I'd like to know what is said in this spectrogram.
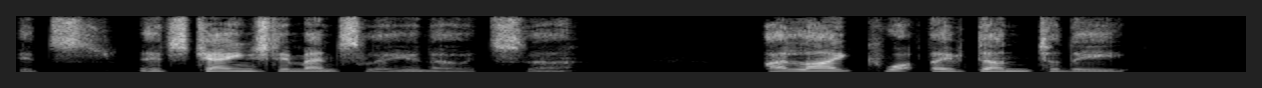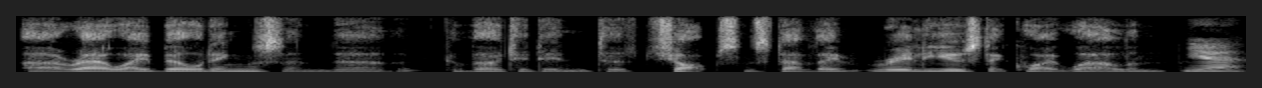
it's it's changed immensely. You know, it's. Uh, I like what they've done to the uh, railway buildings and uh, converted into shops and stuff. They've really used it quite well, and yeah,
